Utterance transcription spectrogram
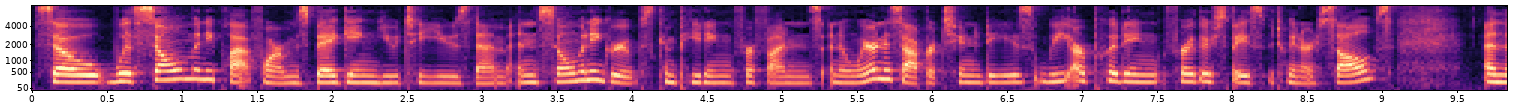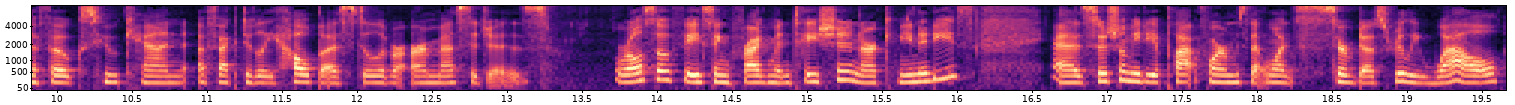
So, with so many platforms begging you to use them and so many groups competing for funds and awareness opportunities, we are putting further space between ourselves and the folks who can effectively help us deliver our messages. We're also facing fragmentation in our communities as social media platforms that once served us really well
